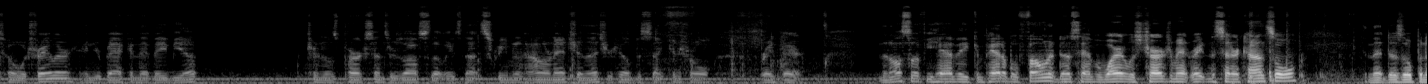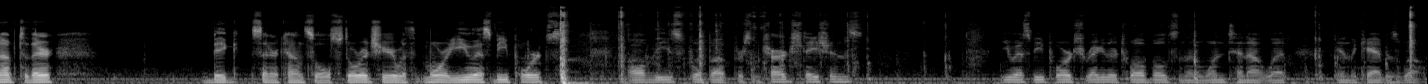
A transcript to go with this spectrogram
tow a trailer and you're backing that baby up, turn those park sensors off so that way it's not screaming and hollering at you. And that's your hill descent control right there. Then also if you have a compatible phone, it does have a wireless charge mat right in the center console. And that does open up to their big center console storage here with more USB ports. All these flip up for some charge stations. USB ports, regular 12 volts, and then a 110 outlet in the cab as well.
